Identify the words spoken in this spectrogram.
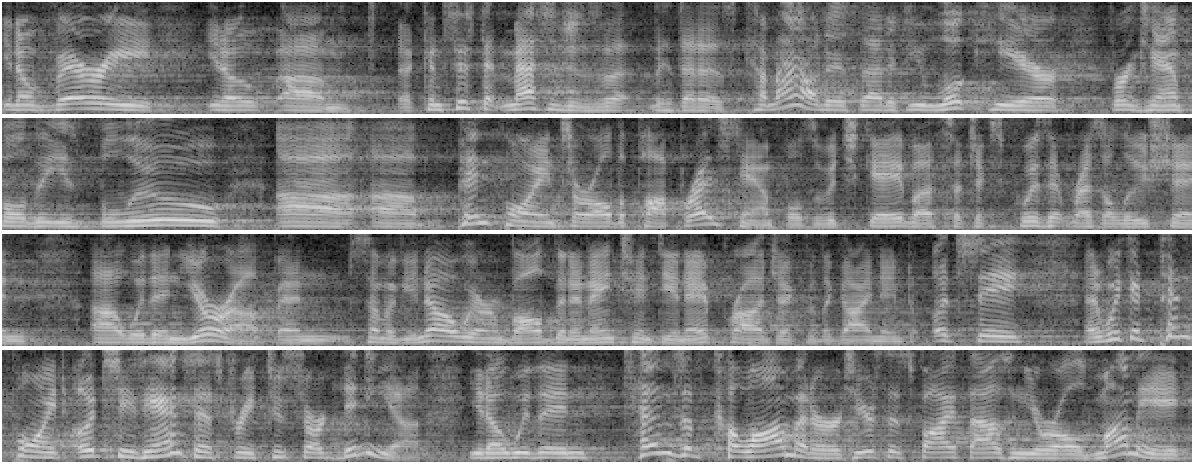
you know, very, you know, um, consistent messages that, that has come out is that if you look here, for example, these blue uh, uh, pinpoints are all the POPRES samples, which gave us such exquisite resolution uh, within Europe. And some of you know we were involved in an ancient DNA project with a guy named Ötzi, and we could pinpoint Ötzi's ancestry to Sardinia you know, within tens of kilometers, here's this 5,000 year old mummy,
